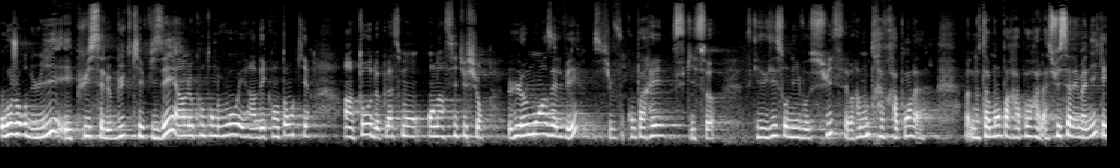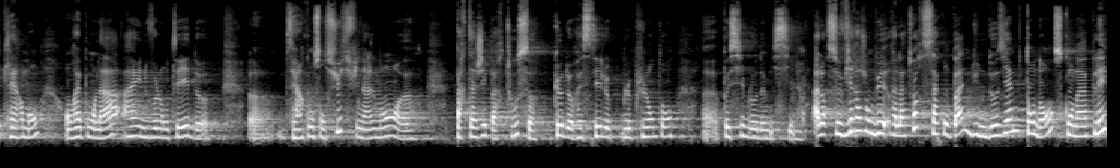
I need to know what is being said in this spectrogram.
aujourd'hui, et puis c'est le but qui est visé, hein, le canton de Vaud est un des cantons qui a un taux de placement en institution le moins élevé. Si vous comparez ce qui, se, ce qui existe au niveau suisse, c'est vraiment très frappant, là, notamment par rapport à la Suisse alémanique, et clairement, on répond là à une volonté de... Euh, c'est un consensus finalement. Euh, partagé par tous que de rester le, plus longtemps euh, possible au domicile. Alors ce virage ambulatoire s'accompagne d'une deuxième tendance qu'on a appelée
